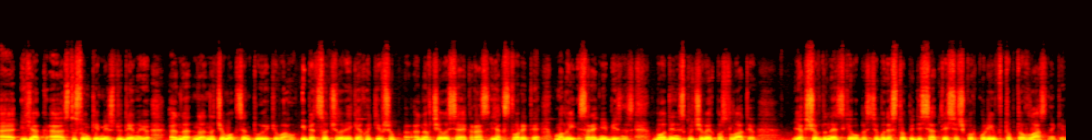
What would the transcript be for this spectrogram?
е, як е, стосунки між людиною, на, на, на чому акцентують увагу. І 500 чоловік я хотів, щоб навчилися якраз як створити малий і середній бізнес. Бо один із ключових постулатів. Якщо в Донецькій області буде 150 тисяч куркулів, тобто власників,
